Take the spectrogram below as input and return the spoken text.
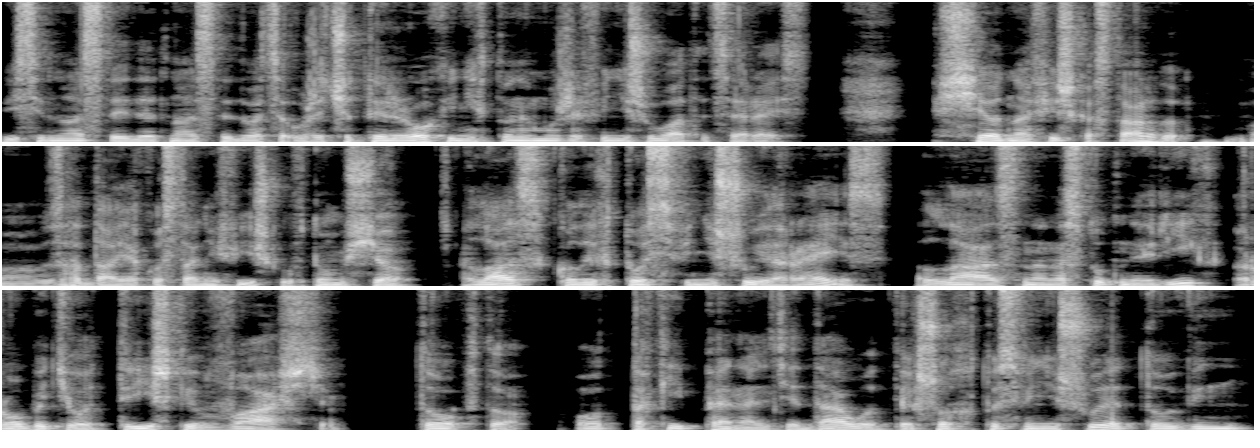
18, 19, 20, уже 4 роки ніхто не може фінішувати цей рейс. Ще одна фішка старту, згадаю як останню фішку, в тому, що Лаз, коли хтось фінішує рейс, Лаз на наступний рік робить його трішки важчим. Тобто, от такий пенальті, да, от якщо хтось фінішує, то він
